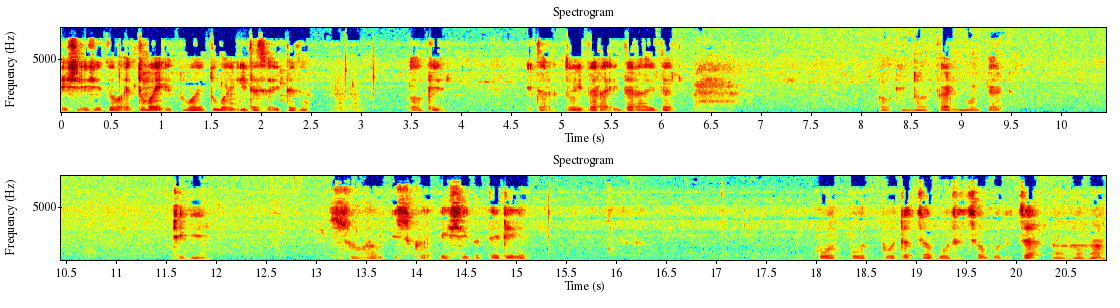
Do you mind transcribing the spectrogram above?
इसे इसे तू भाई तू भाई इधर से इधर ओके इधर तो इधर इधर इधर okay not bad not bad ठीक है सो हम इसको ऐसे करते हैं ठीक है बहुत बहुत बहुत अच्छा बहुत अच्छा बहुत अच्छा हाँ हाँ हाँ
